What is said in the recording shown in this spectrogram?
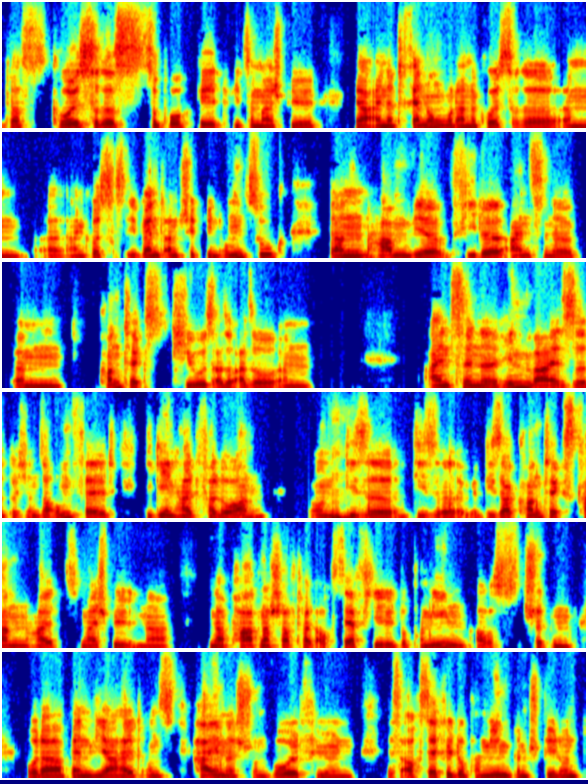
etwas Größeres zu Bruch geht, wie zum Beispiel ja eine Trennung oder eine größere, ähm, äh, ein größeres Event ansteht wie ein Umzug, dann haben wir viele einzelne ähm, Context-Cues, also, also ähm, einzelne Hinweise durch unser Umfeld, die gehen halt verloren. Und mhm. diese, diese, dieser Kontext kann halt zum Beispiel in einer, in einer Partnerschaft halt auch sehr viel Dopamin ausschütten. Oder wenn wir halt uns heimisch und wohlfühlen, ist auch sehr viel Dopamin im Spiel. Und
